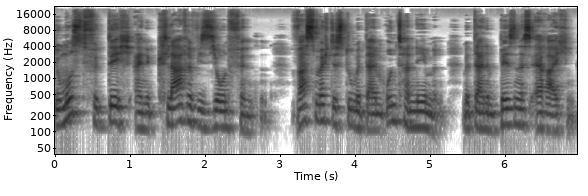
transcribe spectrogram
Du musst für dich eine klare Vision finden. Was möchtest du mit deinem Unternehmen, mit deinem Business erreichen?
